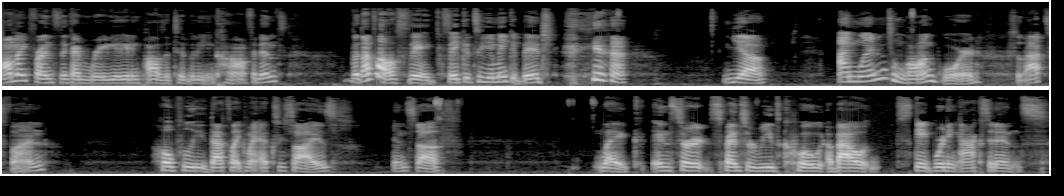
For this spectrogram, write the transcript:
all my friends think I'm radiating positivity and confidence, but that's all fake. Fake it till you make it, bitch. yeah. Yeah. I'm learning to longboard, so that's fun. Hopefully, that's like my exercise and stuff like insert Spencer Reid's quote about skateboarding accidents.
